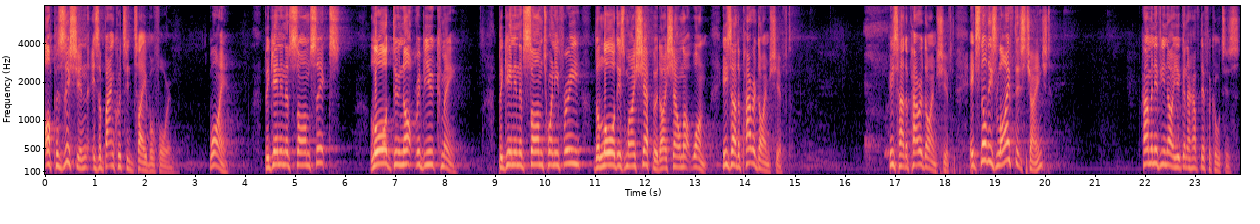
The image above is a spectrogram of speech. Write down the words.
opposition is a banqueting table for him. Why? Beginning of Psalm 6, Lord, do not rebuke me. Beginning of Psalm 23, the Lord is my shepherd, I shall not want. He's had a paradigm shift. He's had a paradigm shift. It's not his life that's changed. How many of you know you're going to have difficulties?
